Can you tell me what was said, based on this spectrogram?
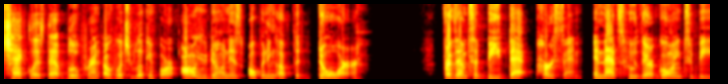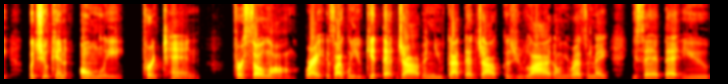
checklist, that blueprint of what you're looking for, all you're doing is opening up the door for them to be that person, and that's who they're going to be. But you can only pretend for so long, right? It's like when you get that job, and you got that job because you lied on your resume, you said that you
